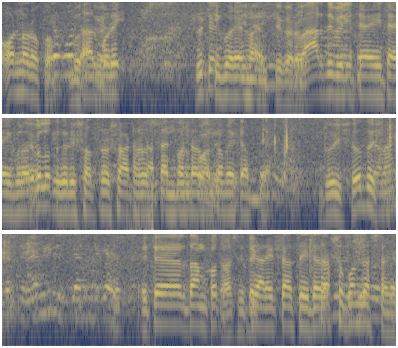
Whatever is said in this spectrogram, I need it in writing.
অন্যরকম। তারপরে করে হয়? আর দিবেন? এটা এটা এগুলো এগুলো তো- এগুলো সতেরোশো আঠারোশো তিন ঘণ্টার মতো ব্যাকআপ দেয়। দুইশো দুইশো। এটার দাম কত? আরেকটা আছে এটা চারশো পঞ্চাশ টাকা।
